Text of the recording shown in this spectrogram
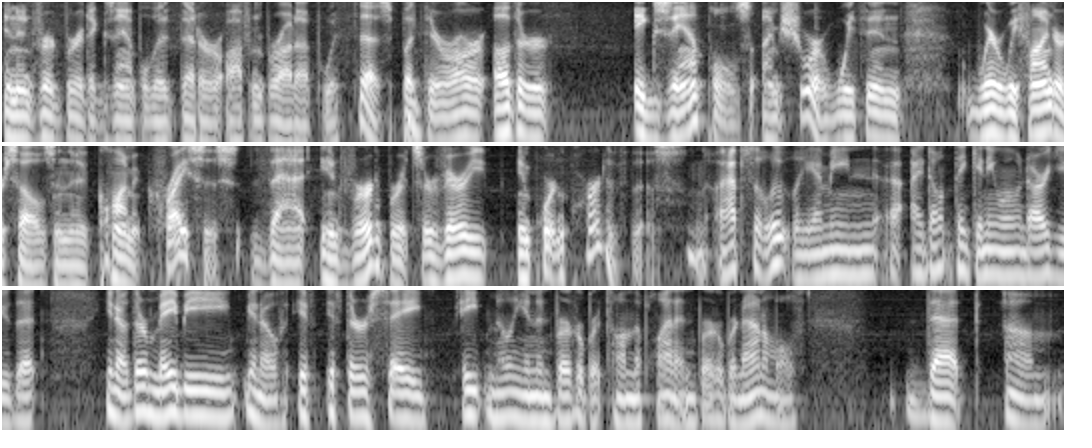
an invertebrate example that, that are often brought up with this, but there are other examples, I'm sure, within where we find ourselves in the climate crisis that invertebrates are a very important part of this. Absolutely. I mean, I don't think anyone would argue that, you know, there may be, you know, if, if there's, say, 8 million invertebrates on the planet, invertebrate animals, that um,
